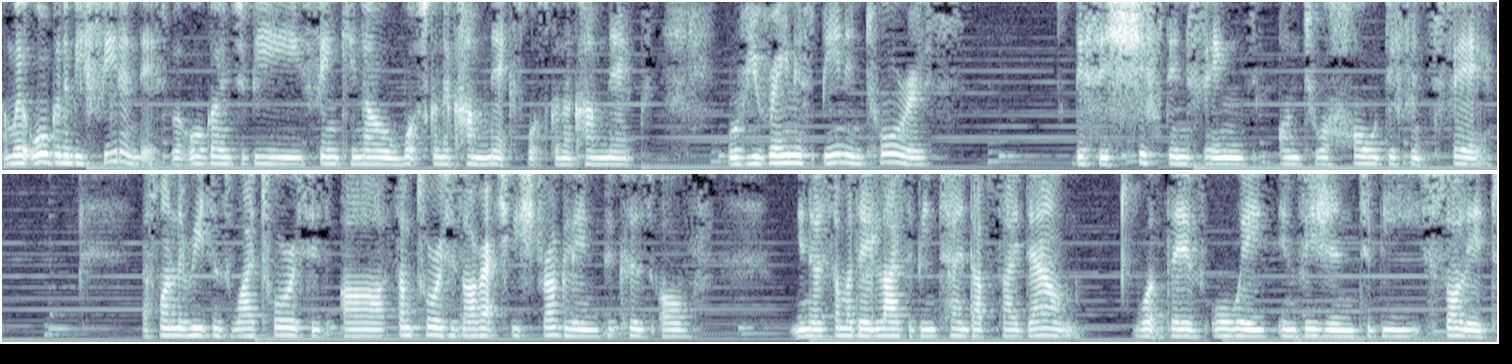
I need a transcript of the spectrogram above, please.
And we're all going to be feeling this. We're all going to be thinking, oh, what's going to come next? What's going to come next? With Uranus being in Taurus, this is shifting things onto a whole different sphere. That's one of the reasons why Tauruses are, some Tauruses are actually struggling because of, you know, some of their lives have been turned upside down. What they've always envisioned to be solid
